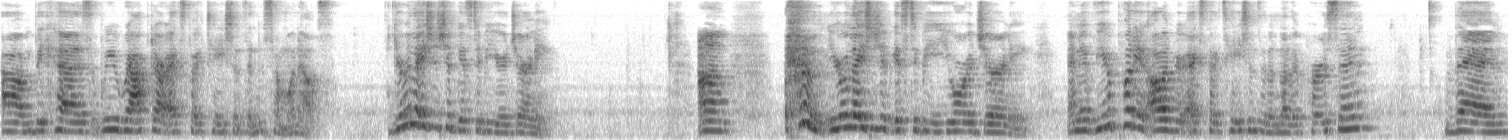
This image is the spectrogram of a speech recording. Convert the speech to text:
um, because we wrapped our expectations into someone else. Your relationship gets to be your journey. Um, your relationship gets to be your journey. And if you're putting all of your expectations in another person, then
